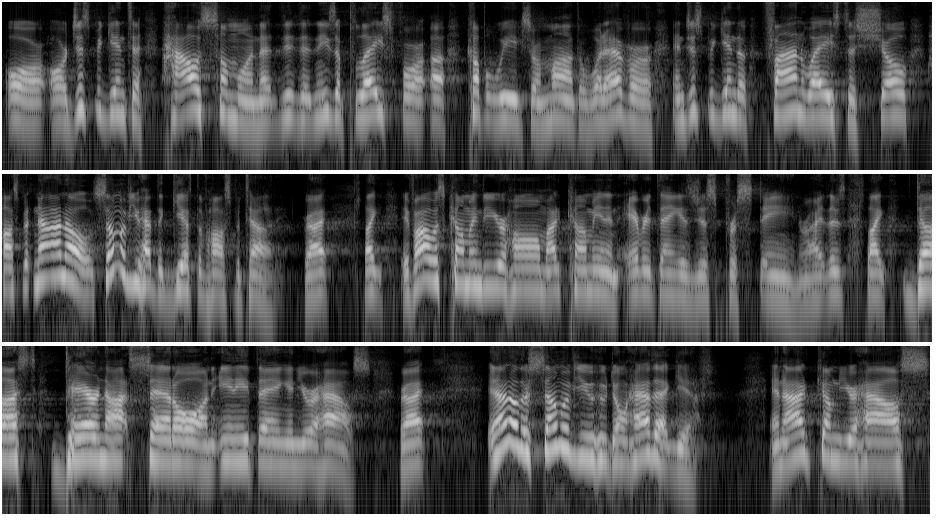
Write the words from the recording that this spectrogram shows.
or, or just begin to house someone that, that needs a place for a couple weeks or a month or whatever, and just begin to find ways to show hospitality. Now, I know some of you have the gift of hospitality, right? Like if I was coming to your home, I'd come in and everything is just pristine, right? There's like dust dare not settle on anything in your house, right? And I know there's some of you who don't have that gift. And I'd come to your house,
